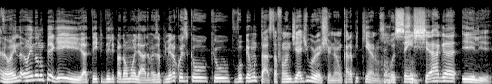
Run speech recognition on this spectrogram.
É, eu, ainda, eu ainda não peguei a tape dele para dar uma olhada, mas a primeira coisa que eu, que eu vou perguntar, você tá falando de Ed Rusher, né? Um cara pequeno. Sim, você sim. enxerga ele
